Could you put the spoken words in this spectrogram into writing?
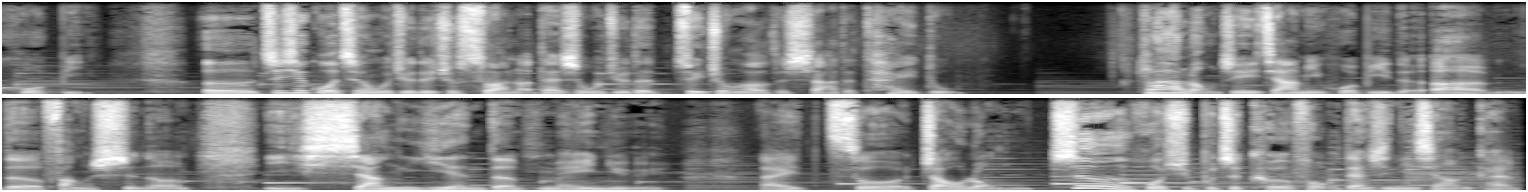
货币。呃，这些过程我觉得就算了，但是我觉得最重要的是他的态度。拉拢这些加密货币的呃的方式呢，以香艳的美女。来做招龙，这或许不置可否。但是你想想看，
